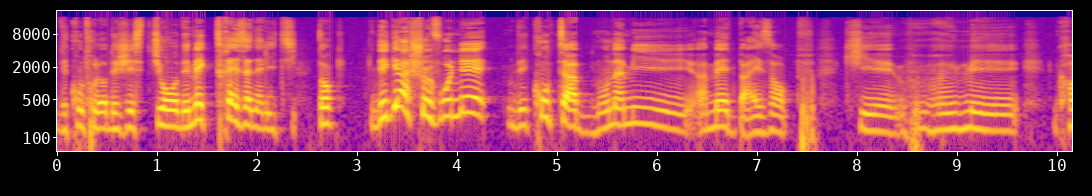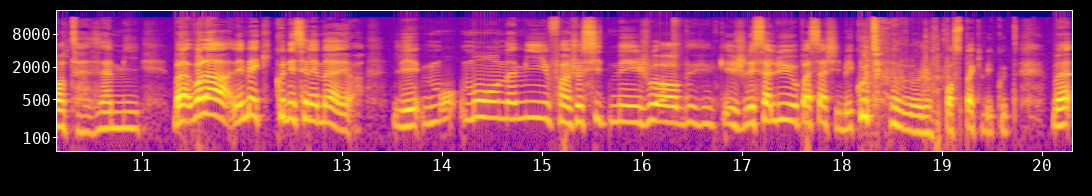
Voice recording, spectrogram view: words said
des contrôleurs de gestion, des mecs très analytiques. Donc, des gars chevronnés, des comptables. Mon ami Ahmed, par exemple, qui est un de mes grands amis. Bah voilà, les mecs, ils connaissaient les mains. Les, mon, ami, enfin, je cite mes joueurs, je les salue au passage, ils m'écoutent. je pense pas qu'ils m'écoutent. Mais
